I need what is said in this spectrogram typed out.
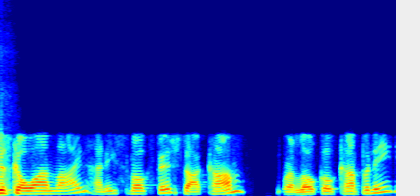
Just go online, honeysmokedfish.com. We're a local company.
